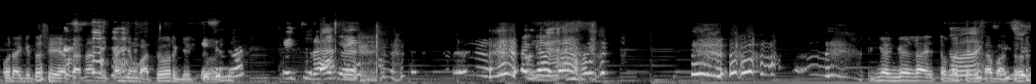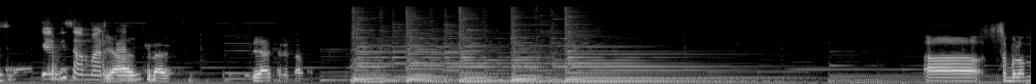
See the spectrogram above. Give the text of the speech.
udah gitu sih ya tanah nikah yang batur gitu Itu mah kayak curhat Oke. Enggak, enggak. enggak. enggak, enggak. Itu mah Oh, cerita batur. Yang Ya, kita... Ya, cerita Eh, sebelum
